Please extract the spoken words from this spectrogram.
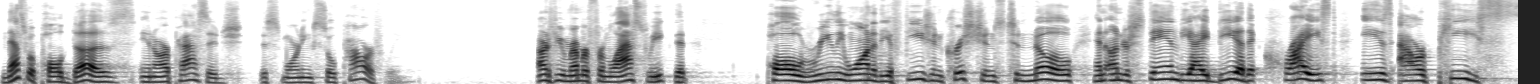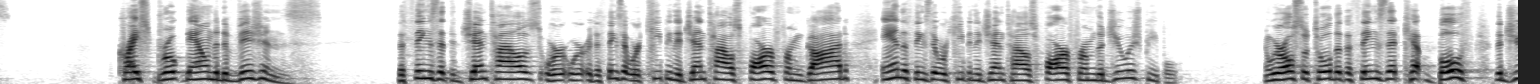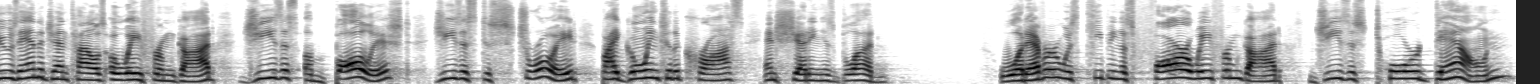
And that's what Paul does in our passage this morning so powerfully. I don't know if you remember from last week that Paul really wanted the Ephesian Christians to know and understand the idea that Christ is our peace. Christ broke down the divisions the things that the Gentiles were, were, the things that were keeping the Gentiles far from God, and the things that were keeping the Gentiles far from the Jewish people. And we were also told that the things that kept both the Jews and the Gentiles away from God, Jesus abolished, Jesus destroyed by going to the cross and shedding his blood. Whatever was keeping us far away from God, Jesus tore down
